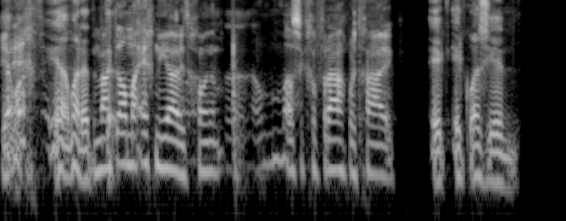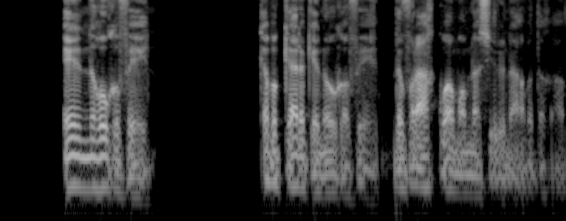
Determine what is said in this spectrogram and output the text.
ja, maar, echt? Ja, maar dat, Het maakt allemaal echt niet uit. Gewoon, eh, als ik gevraagd word, ga ik. ik, ik was in, in Hogeveen. Ik heb een kerk in Hogeveen. De vraag kwam om naar Suriname te gaan.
